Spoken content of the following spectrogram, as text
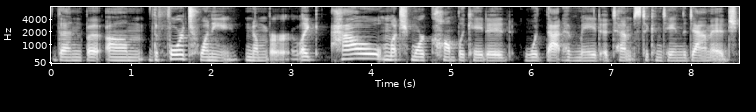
then, but um, the 420 number, like how much more complicated would that have made attempts to contain the damage?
